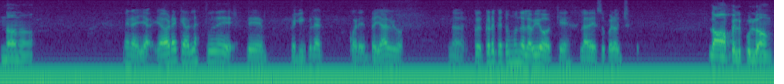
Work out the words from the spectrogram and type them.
no no Mira, y, ahora que hablas tú de, de película 40 y algo, no, cre- creo que todo el mundo la vio, que es la de Super 8. no peliculón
